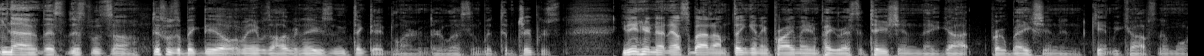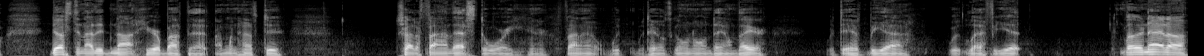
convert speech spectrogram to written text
No, this this was uh, this was a big deal. I mean, it was all over the news, and you think they'd learned their lesson. But the troopers, you didn't hear nothing else about it. I'm thinking they probably made them pay restitution. They got probation and can't be cops no more. Dustin, I did not hear about that. I'm gonna have to try to find that story and find out what what the hell's going on down there with the FBI with Lafayette. But other than that, uh,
